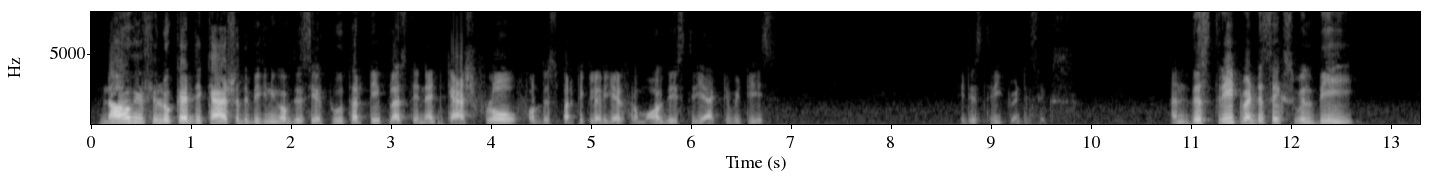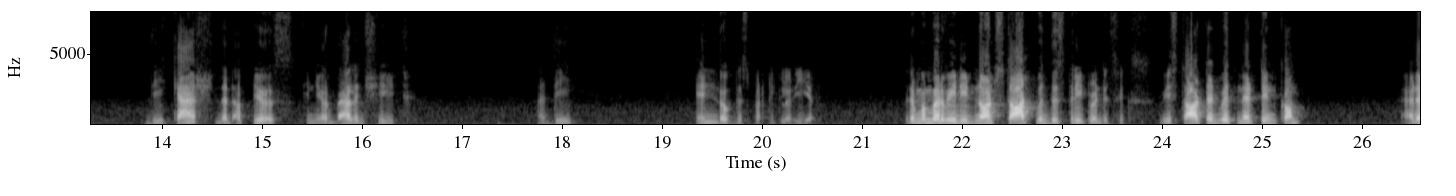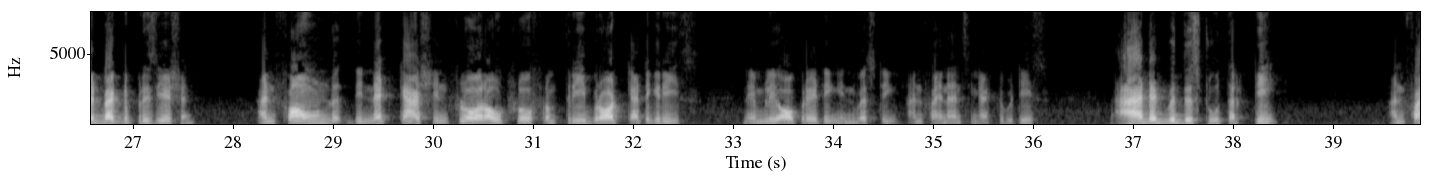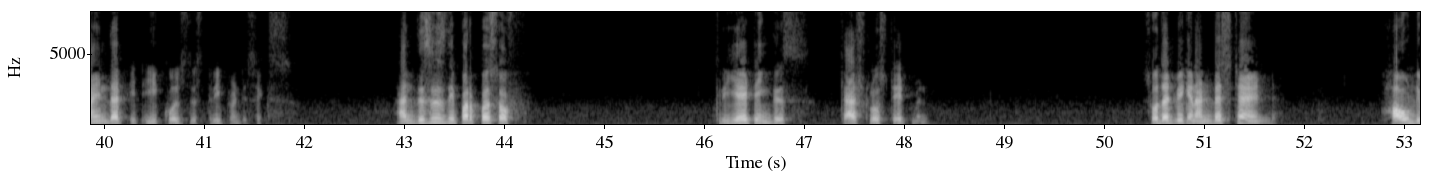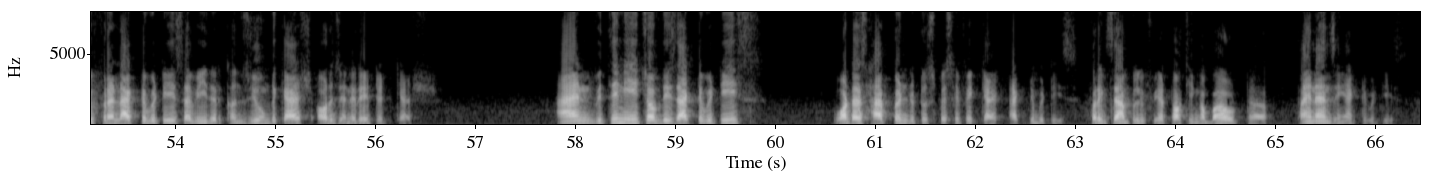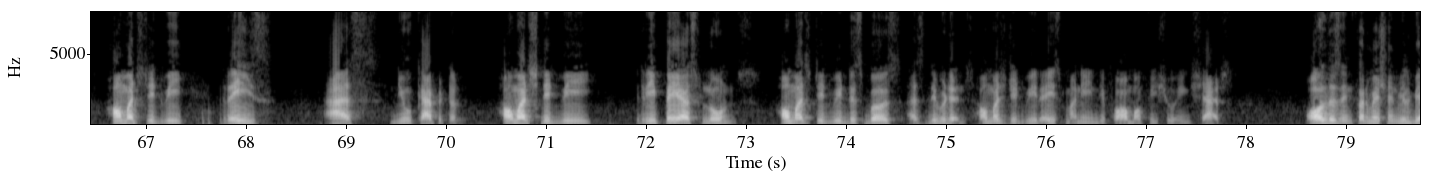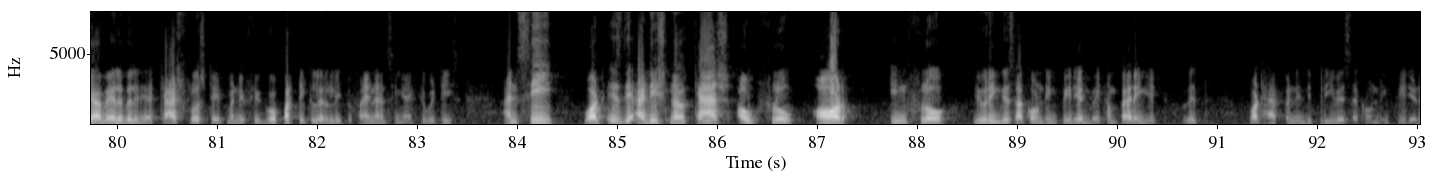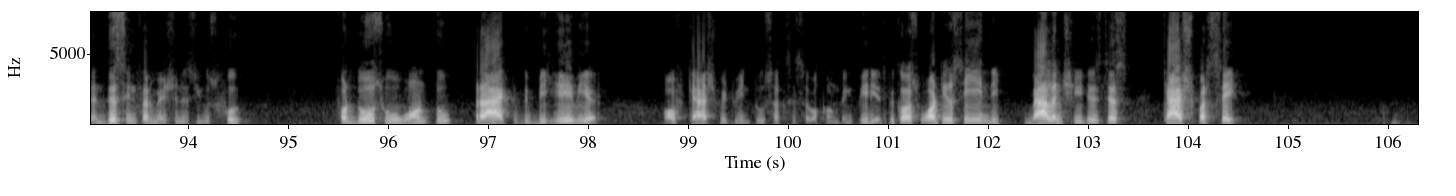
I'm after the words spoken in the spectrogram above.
Now, if you look at the cash at the beginning of this year 230 plus the net cash flow for this particular year from all these three activities, it is 326 and this 326 will be the cash that appears in your balance sheet at the end of this particular year. Remember we did not start with this 326, we started with net income, added back depreciation and found the net cash inflow or outflow from three broad categories namely operating, investing and financing activities. Added with this 230 and find that it equals this 326 and this is the purpose of creating this cash flow statement so that we can understand how different activities have either consumed cash or generated cash. And within each of these activities, what has happened to specific activities. For example, if we are talking about uh, financing activities, how much did we raise as new capital, how much did we repay as loans, how much did we disburse as dividends, how much did we raise money in the form of issuing shares. All this information will be available in your cash flow statement if you go particularly to financing activities and see what is the additional cash outflow or inflow during this accounting period by comparing it with what happened in the previous accounting period. And this information is useful for those who want to track the behavior of cash between two successive accounting periods, because what you see in the balance sheet is just cash per se.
